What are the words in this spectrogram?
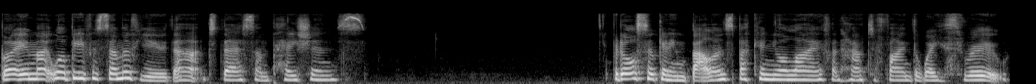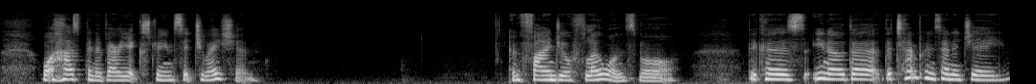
But it might well be for some of you that there's some patience, but also getting balance back in your life and how to find the way through what has been a very extreme situation. And find your flow once more. Because, you know, the, the temperance energy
